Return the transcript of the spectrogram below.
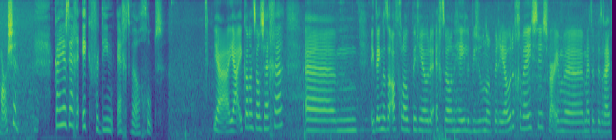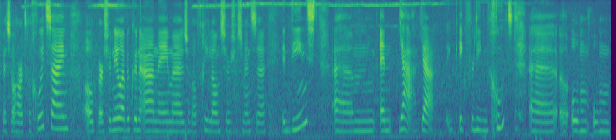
marge. Kan jij zeggen, ik verdien echt wel goed? Ja, ja, ik kan het wel zeggen. Um, ik denk dat de afgelopen periode echt wel een hele bijzondere periode geweest is. Waarin we met het bedrijf best wel hard gegroeid zijn. Ook personeel hebben kunnen aannemen. Zowel freelancers als mensen in dienst. Um, en ja, ja ik, ik verdien goed. Uh, om, om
